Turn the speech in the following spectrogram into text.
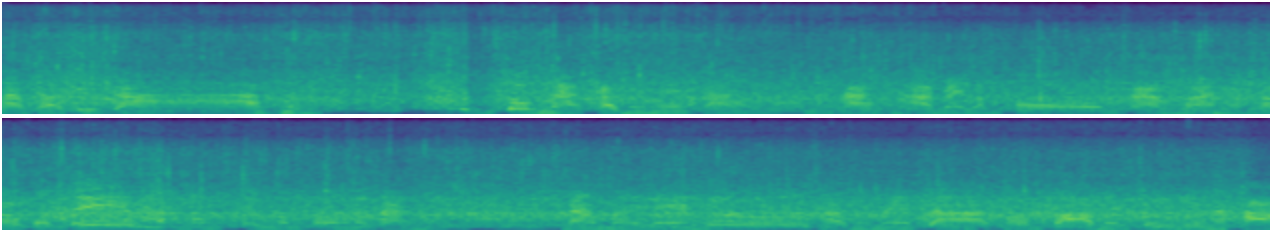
ค่ะสวัสดีจ้าฝนตกหนักค่ะแม่แม่จ้านี่ค่ะน้ำในลำคลองกลางบ้านของเราก็เต็มมาลำเต็มลำคลองแล้วค่ะน้ำไหลแรงเลยค่ะแม่แม่จ้าท้องฟ้าไม่เปิดเลยนะคะ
